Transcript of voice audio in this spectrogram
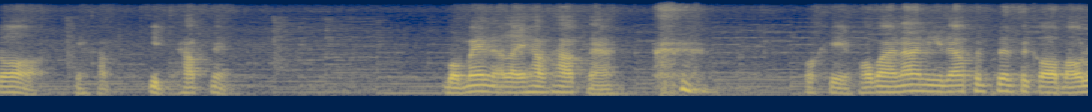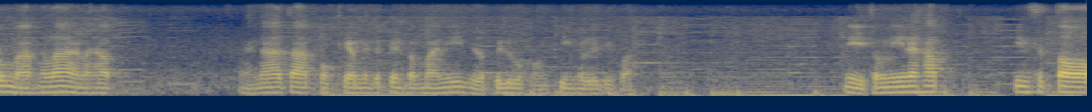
ก็เนี่ยครับกิจทับเนี่ยบอกแม่นอะไรทับทับนะ โอเค พอมาหน้านี้แล้วเพื่อนๆสกอร์เมาส์ลงมาข้างล่างนะครับ หน้าตาโปรแกรมมันจะเป็นประมาณนี้เดี๋ยวไปดูของจริงกันเลยดีกว่า นี่ตรงนี้นะครับ install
